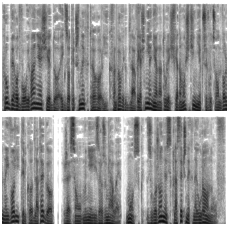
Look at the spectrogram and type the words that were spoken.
Próby odwoływania się do egzotycznych teorii kwantowych dla wyjaśnienia natury świadomości nie przywrócą wolnej woli tylko dlatego, że są mniej zrozumiałe. Mózg, złożony z klasycznych neuronów,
